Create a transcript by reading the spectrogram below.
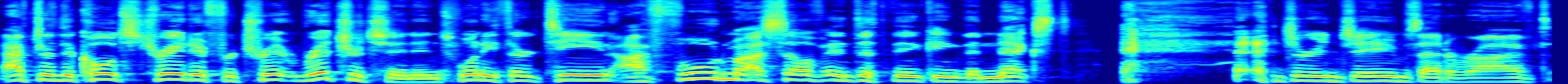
After the Colts traded for Trent Richardson in 2013, I fooled myself into thinking the next Edgerrin James had arrived.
